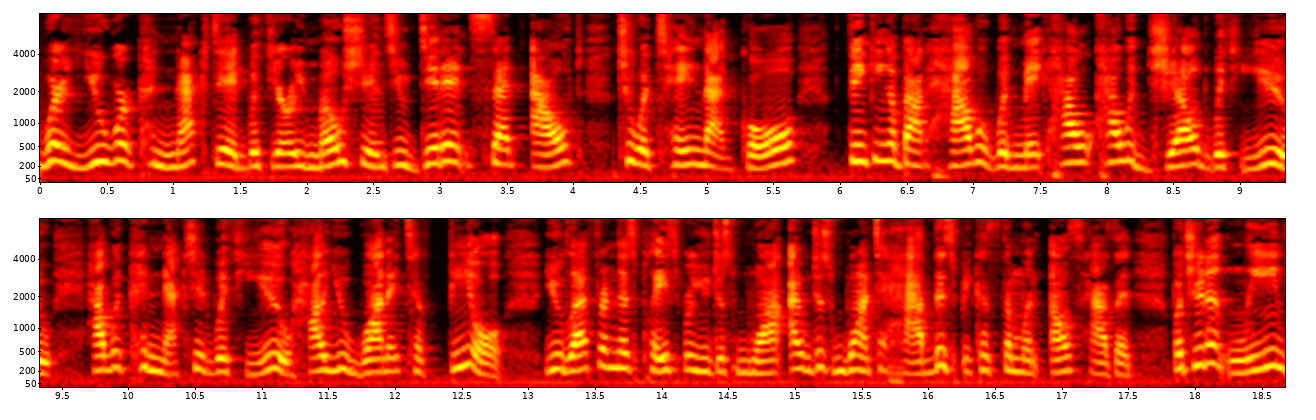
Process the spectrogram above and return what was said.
where you were connected with your emotions. You didn't set out to attain that goal. Thinking about how it would make how how it gelled with you how it connected with you how you want it to feel. You left from this place where you just want i just want to have this because someone else has it but you didn't lean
